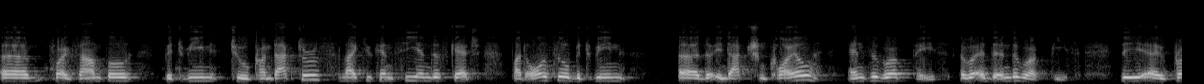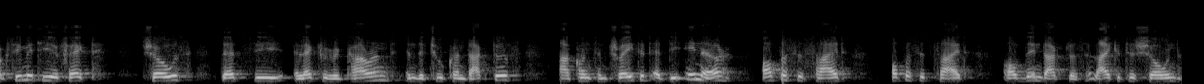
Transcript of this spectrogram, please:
uh, for example, between two conductors, like you can see in the sketch, but also between uh, the induction coil and the workpiece. Uh, and the workpiece. The uh, proximity effect shows that the electrical current in the two conductors are concentrated at the inner opposite side, opposite side of the inductors, like it is shown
